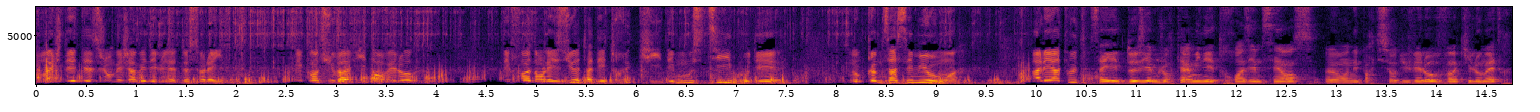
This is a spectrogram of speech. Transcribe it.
En vrai, je déteste, j'en mets jamais des lunettes de soleil. Et quand tu vas vite en vélo, des fois dans les yeux, t'as des trucs qui, des moustiques ou des. Donc comme ça, c'est mieux au moins. À toutes Ça y est, deuxième jour terminé, troisième séance. Euh, on est parti sur du vélo, 20 km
